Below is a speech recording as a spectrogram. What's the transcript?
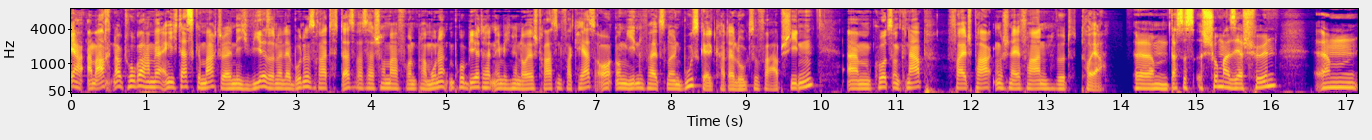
Ja, am 8. Oktober haben wir eigentlich das gemacht, oder nicht wir, sondern der Bundesrat, das, was er schon mal vor ein paar Monaten probiert hat, nämlich eine neue Straßenverkehrsordnung, jedenfalls einen neuen Bußgeldkatalog zu verabschieden. Ähm, kurz und knapp, falsch parken, schnell fahren wird teuer. Ähm, das ist schon mal sehr schön. Ähm,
